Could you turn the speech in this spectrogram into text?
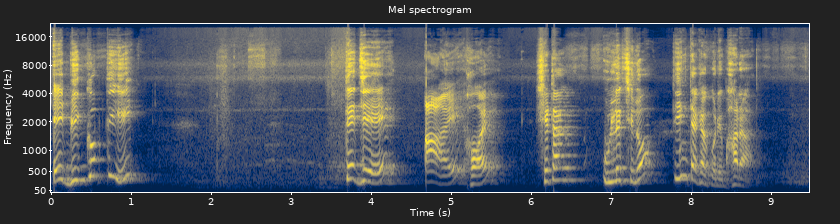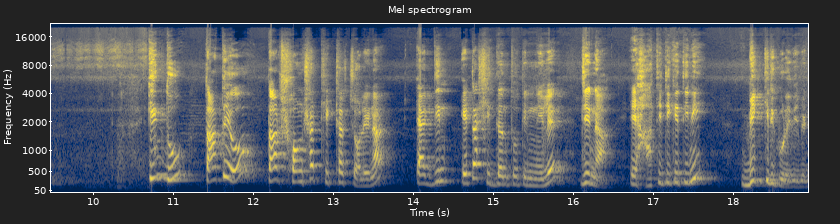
এই বিজ্ঞপ্তি তে যে আয় হয়, সেটা উল্লেখ ছিল তিন টাকা করে ভাড়া। কিন্তু তাতেও তার সংসার ঠিকঠাক চলে না। একদিন এটা সিদ্ধান্ত তিনি নিলেন যে না এই হাতিটিকে তিনি বিক্রি করে দিবেন।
